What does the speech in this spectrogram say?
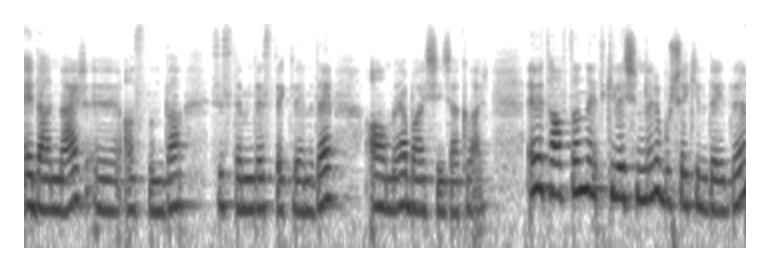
edenler e, aslında sistemin desteklerini de almaya başlayacaklar. Evet haftanın etkileşimleri bu şekildeydi.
